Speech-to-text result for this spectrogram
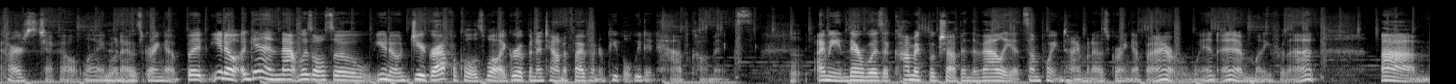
cars checkout line when I was growing up. But, you know, again, that was also, you know, geographical as well. I grew up in a town of 500 people. We didn't have comics. I mean, there was a comic book shop in the valley at some point in time when I was growing up, but I never went. I didn't have money for that. Um,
